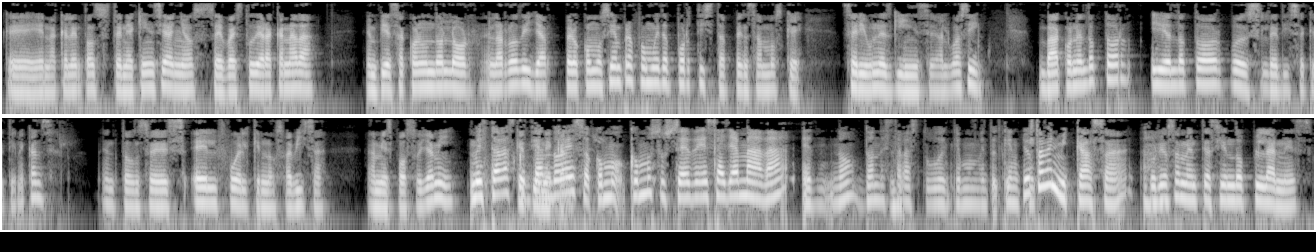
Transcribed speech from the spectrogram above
que en aquel entonces tenía 15 años, se va a estudiar a Canadá, empieza con un dolor en la rodilla, pero como siempre fue muy deportista, pensamos que sería un esguince, algo así. Va con el doctor y el doctor pues le dice que tiene cáncer. Entonces él fue el que nos avisa a mi esposo y a mí. Me estabas contando eso, ¿Cómo, cómo sucede esa llamada, eh, ¿no? ¿Dónde estabas tú? ¿En qué momento? Yo estaba en mi casa, curiosamente haciendo planes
